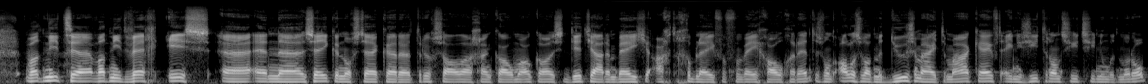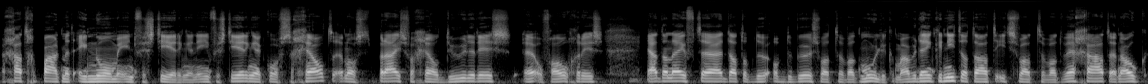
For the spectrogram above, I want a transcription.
wat, niet, uh, wat niet weg is. en zeker nog sterker terug zal gaan komen. Ook al is dit jaar een beetje achtergebleven vanwege hoge rentes. Want alles wat met duurzaamheid te maken heeft, energietransitie, noem het maar op, gaat gepaard met enorme investeringen. En investeringen kosten geld. En als de prijs van geld duurder is of hoger is, ja, dan heeft dat op de, op de beurs wat, wat moeilijker. Maar we denken niet dat dat iets wat, wat weggaat. En ook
